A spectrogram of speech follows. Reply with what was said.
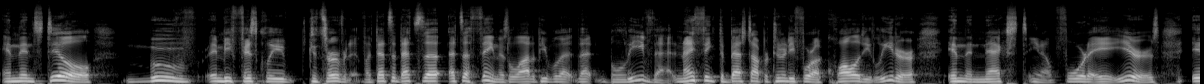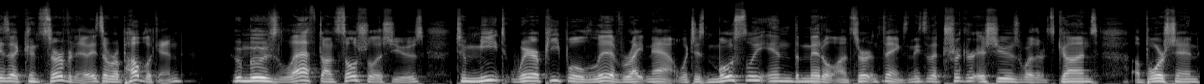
and then still move and be fiscally conservative. Like that's a, that's a that's a thing. There's a lot of people that that believe that. And I think the best opportunity for a quality leader in the next, you know, 4 to 8 years is a conservative, it's a Republican who moves left on social issues to meet where people live right now, which is mostly in the middle on certain things. And these are the trigger issues, whether it's guns, abortion,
